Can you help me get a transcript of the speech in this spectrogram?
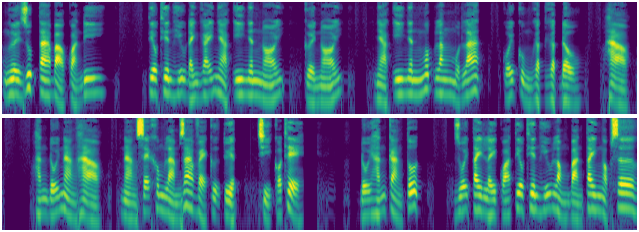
ngươi giúp ta bảo quản đi. Tiêu Thiên Hữu đánh gãy nhạc y nhân nói, cười nói. Nhạc y nhân ngốc lăng một lát, cuối cùng gật gật đầu. Hảo, hắn đối nàng hảo, nàng sẽ không làm ra vẻ cự tuyệt chỉ có thể đối hắn càng tốt. duỗi tay lấy quá tiêu thiên hữu lòng bàn tay Ngọc Sơ,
